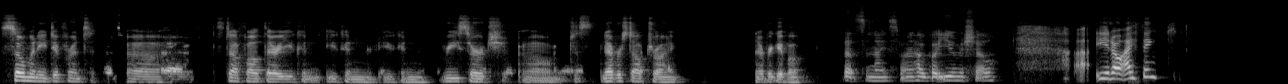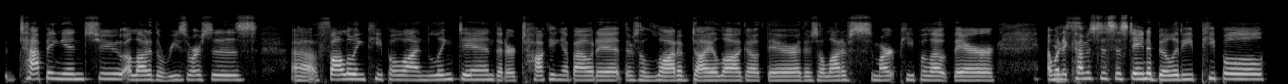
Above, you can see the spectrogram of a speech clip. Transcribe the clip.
so many different uh, stuff out there you can you can you can research. Um, just never stop trying, never give up. That's a nice one. How about you, Michelle? Uh, you know, I think tapping into a lot of the resources, uh, following people on LinkedIn that are talking about it. There's a lot of dialogue out there. There's a lot of smart people out there. And when yes. it comes to sustainability, people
